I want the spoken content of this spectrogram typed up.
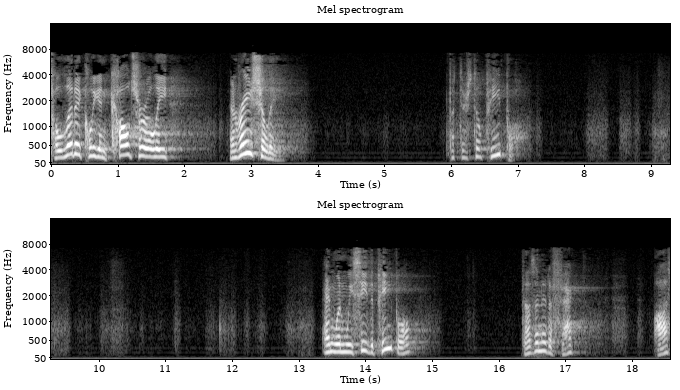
politically and culturally and racially. But they're still people. And when we see the people, doesn't it affect us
